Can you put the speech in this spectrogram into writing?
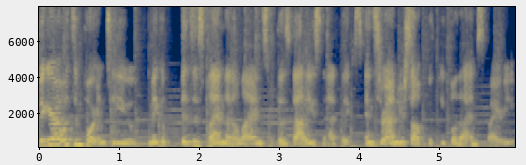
Figure out what's important to you, make a business plan that aligns with those values and ethics, and surround yourself with people that inspire you.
